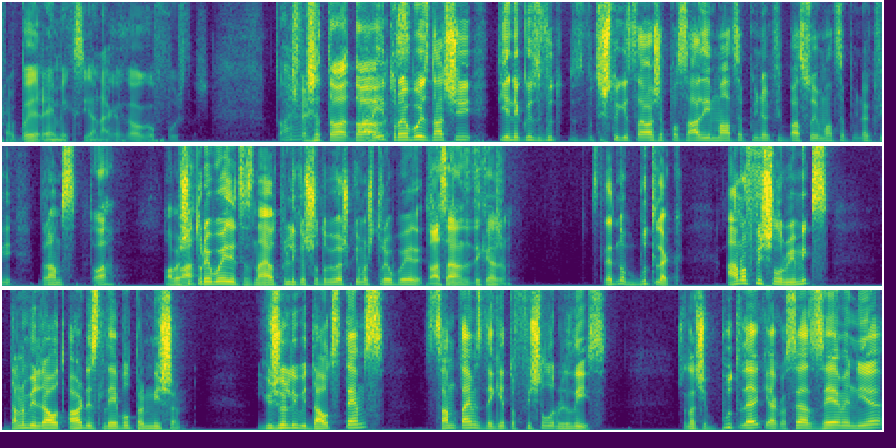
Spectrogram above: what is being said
тројбој ремикс и онака како го пушташ. Тоа ж беше тоа тоа Ари тројбој значи тие некои зву, звуци што ги ставаше позади, малце поинакви басови, малце поинакви драмс. тоа? Тоа беше тројбој едит, се знае отприлика што добиваш кога имаш тројбој едит. тоа сам да ти кажам. Следно bootleg, unofficial remix. Done without artist label permission. Usually without stems, sometimes they get official release. Што значи bootleg, ако сега земеме ние,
